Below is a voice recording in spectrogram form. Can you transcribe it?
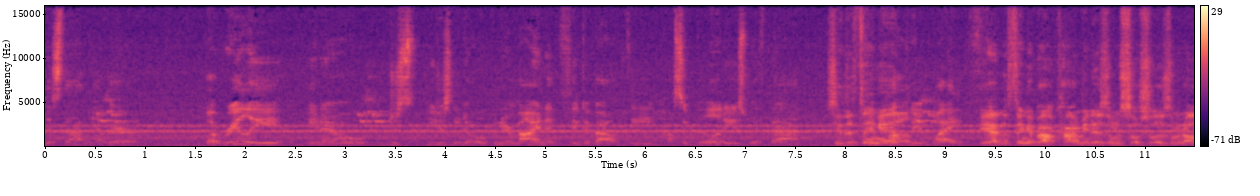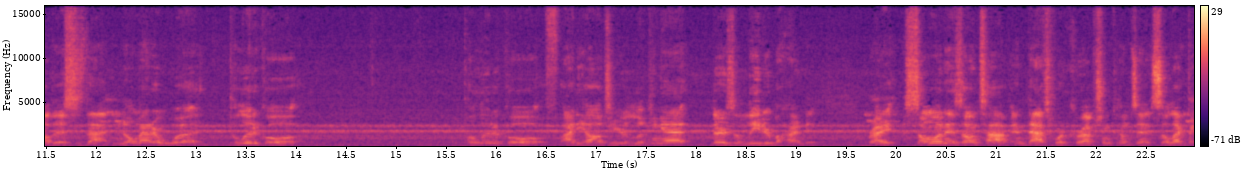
this, that, and the other. But really, you know, just you just need to open your mind and think about the possibilities with that. see, the thing is, quality of life. yeah, and the thing about communism and socialism and all this is that no matter what political political ideology you're looking at, there's a leader behind it, right? Someone is on top, and that's where corruption comes in. So, like the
